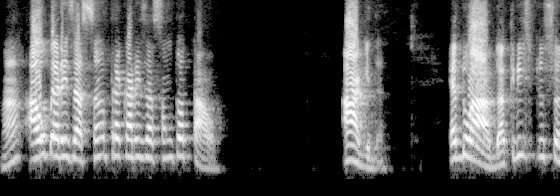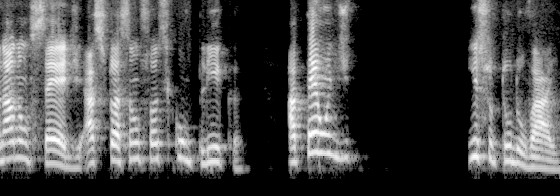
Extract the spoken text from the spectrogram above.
Né? A uberização e precarização total. Águida. Eduardo, a crise institucional não cede, a situação só se complica. Até onde isso tudo vai?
